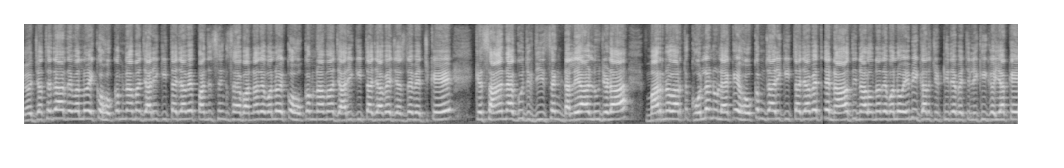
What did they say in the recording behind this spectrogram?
ਜਥੇਦਾਰ ਦੇ ਵੱਲੋਂ ਇੱਕ ਹੁਕਮਨਾਮਾ ਜਾਰੀ ਕੀਤਾ ਜਾਵੇ, ਪੰਜ ਸਿੰਘ ਸਾਹਿਬਾਨਾਂ ਦੇ ਵੱਲੋਂ ਇੱਕ ਹੁਕਮਨਾਮਾ ਜਾਰੀ ਕੀਤਾ ਜਾਵੇ, ਜਿਸ ਦੇ ਵਿੱਚ ਕਿ ਕਿਸਾਨ ਆਗੂ ਜਗਜੀਤ ਸਿੰਘ ਡੱਲੇਵਾਲ ਨੂੰ ਜਿਹੜਾ ਮਰਨ ਵਰਤ ਖੋਲਣ ਨੂੰ ਲੈ ਕੇ ਹੁਕਮ ਜਾਰੀ ਕੀਤਾ ਜਾਵੇ ਤੇ ਨਾਲ ਦੀ ਨਾਲ ਉਹਨਾਂ ਦੇ ਵੱਲੋਂ ਇਹ ਵੀ ਗੱਲ ਚਿੱਠੀ ਦੇ ਵਿੱਚ ਲਿਖੀ ਗਈ ਆ ਕਿ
